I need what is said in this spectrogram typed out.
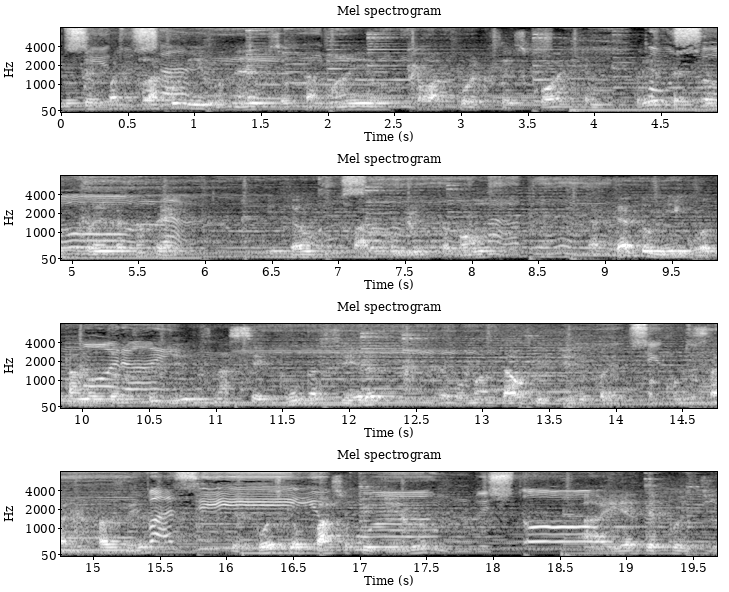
você pode falar comigo, né? O seu tamanho, qual a cor que você escolhe, tem preta e branca também. Então fala comigo, tá bom? Até domingo vou estar anotando os pedidos. Na segunda-feira eu vou mandar o pedido para eles começarem a fazer. Depois que eu faço o pedido, aí é depois de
